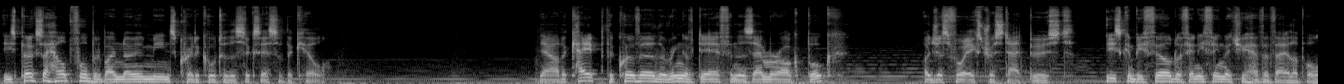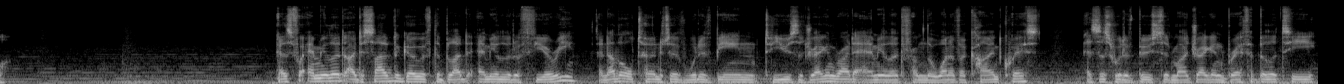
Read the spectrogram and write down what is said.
These perks are helpful but by no means critical to the success of the kill. Now the cape, the quiver, the ring of death and the Zamorak book are just for extra stat boost. These can be filled with anything that you have available. As for Amulet, I decided to go with the Blood Amulet of Fury. Another alternative would have been to use the Dragon Rider Amulet from the One of a Kind quest, as this would have boosted my Dragon Breath ability,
